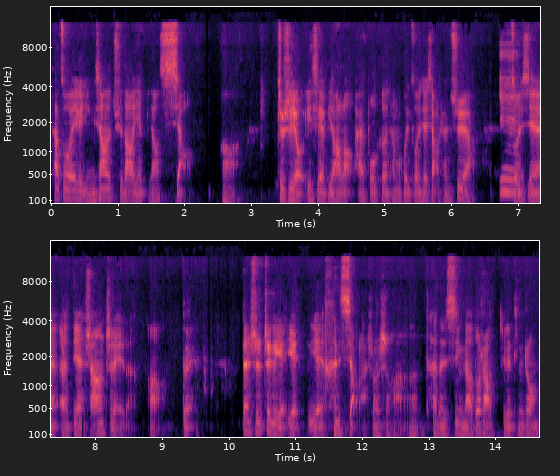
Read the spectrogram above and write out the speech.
它作为一个营销的渠道也比较小啊，就是有一些比较老牌播客，他们会做一些小程序啊，做一嗯些呃电商之类的啊，对。但是这个也也也很小了，说实话，嗯，它能吸引到多少这个听众？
